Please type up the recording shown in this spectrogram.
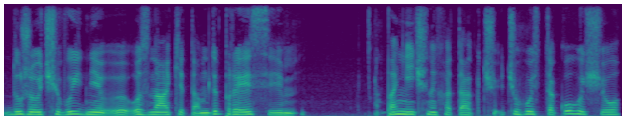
дуже очевидні ознаки там, депресії, панічних атак, чогось такого, що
